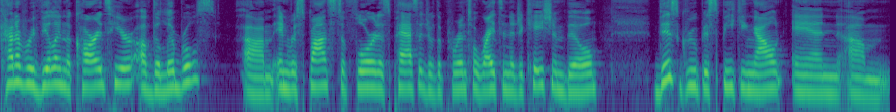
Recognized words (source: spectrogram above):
kind of revealing the cards here of the liberals um, in response to Florida's passage of the Parental Rights and Education Bill. This group is speaking out and um,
